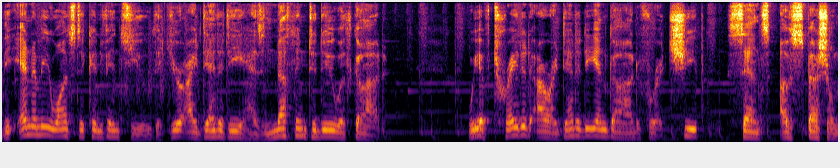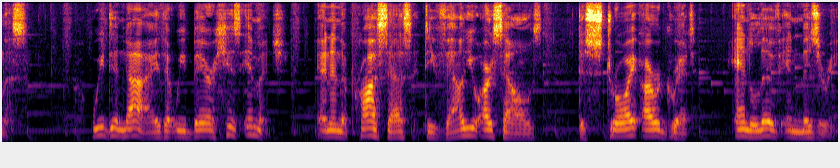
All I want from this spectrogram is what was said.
The enemy wants to convince you that your identity has nothing to do with God. We have traded our identity in God for a cheap sense of specialness. We deny that we bear His image, and in the process devalue ourselves destroy our grit, and live in misery.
